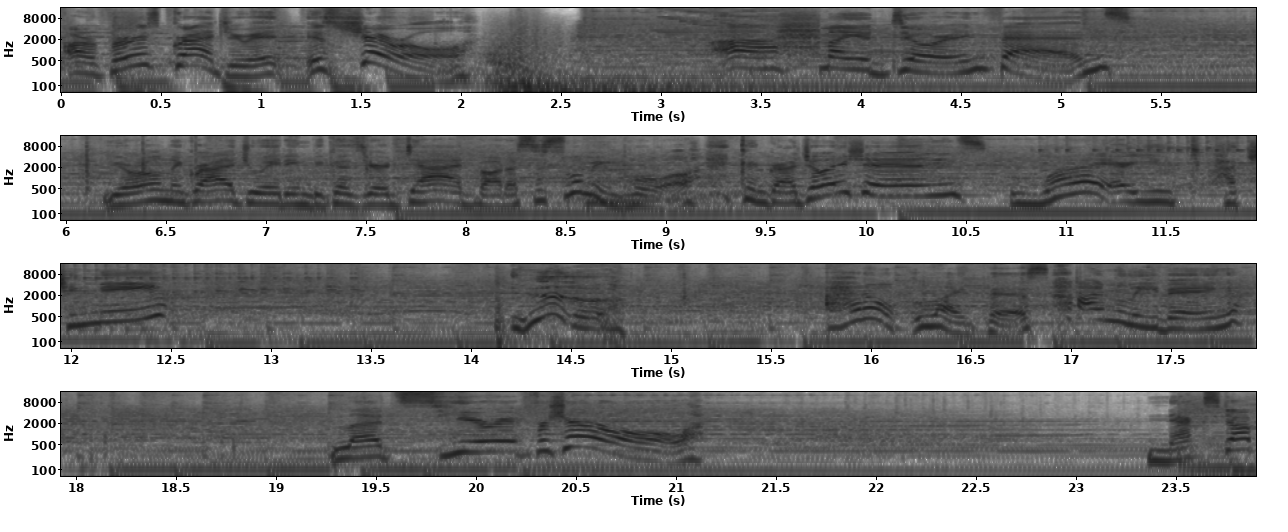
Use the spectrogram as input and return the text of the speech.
Our first graduate is Cheryl. Ah, my adoring fans. You're only graduating because your dad bought us a swimming pool. Congratulations! Why are you touching me? Ugh. I don't like this. I'm leaving. Let's hear it for Cheryl. Next up,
